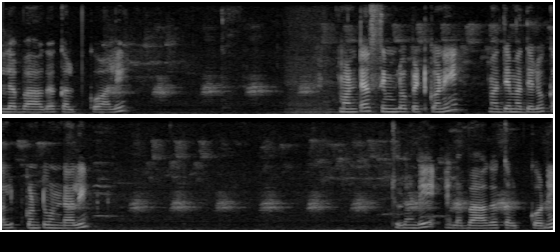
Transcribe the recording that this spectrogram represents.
ఇలా బాగా కలుపుకోవాలి. మంట సిమ్లో పెట్టుకొని మధ్య మధ్యలో కలుపుకుంటూ ఉండాలి. చూడండి ఇలా బాగా కలుపుకొని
